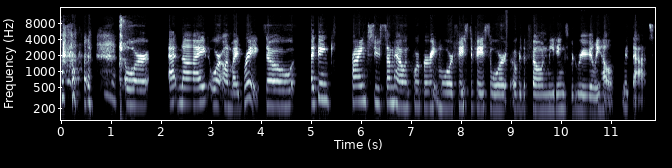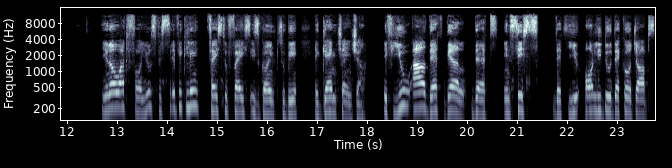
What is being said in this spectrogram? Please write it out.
or at night or on my break. So I think trying to somehow incorporate more face to face or over the phone meetings would really help with that. You know what? For you specifically, face to face is going to be a game changer. If you are that girl that insists that you only do decor jobs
